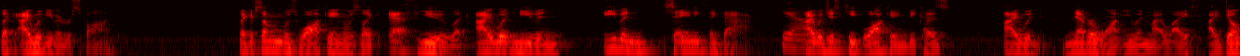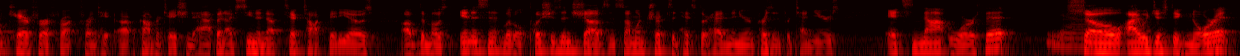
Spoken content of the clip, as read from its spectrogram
like I wouldn't even respond. Like if someone was walking and was like "f you," like I wouldn't even even say anything back. Yeah. I would just keep walking because I would never want you in my life. I don't care for a front, front uh, confrontation to happen. I've seen enough TikTok videos of the most innocent little pushes and shoves, and someone trips and hits their head, and then you're in prison for ten years. It's not worth it. Yeah. So I would just ignore it.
